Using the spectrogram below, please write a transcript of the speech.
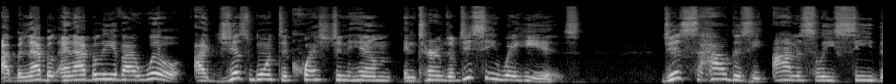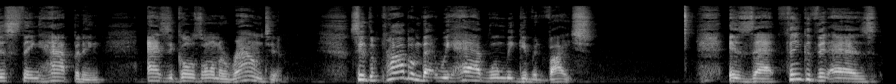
I and I believe I will, I just want to question him in terms of just seeing where he is. Just how does he honestly see this thing happening as it goes on around him? See, the problem that we have when we give advice is that think of it as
